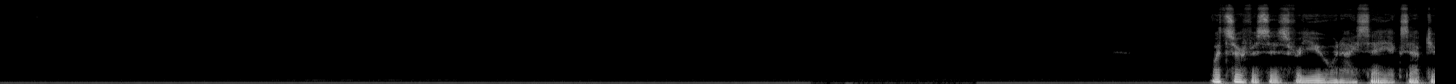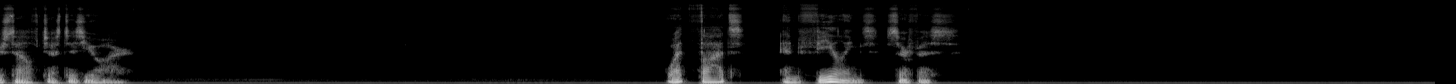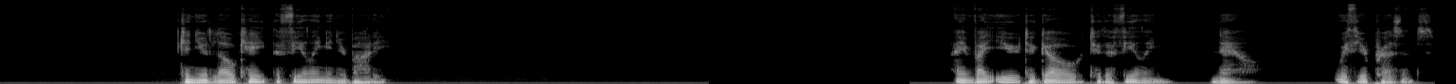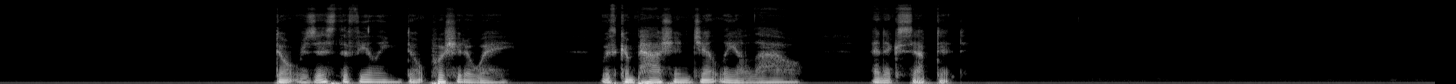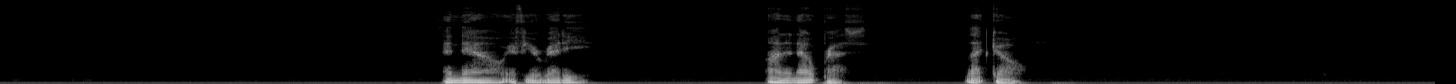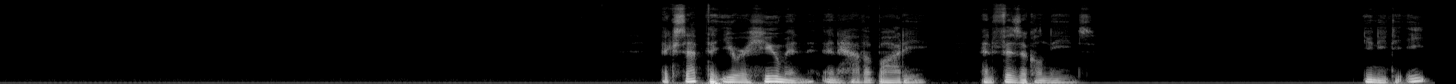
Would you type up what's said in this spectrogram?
What surfaces for you when I say accept yourself just as you are? What thoughts and feelings surface? Can you locate the feeling in your body? I invite you to go to the feeling now with your presence. Don't resist the feeling, don't push it away. With compassion, gently allow and accept it. And now, if you're ready, on an out breath, let go. Accept that you are human and have a body and physical needs. You need to eat.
